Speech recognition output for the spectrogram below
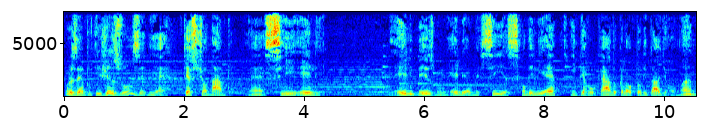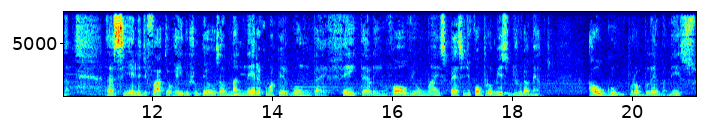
por exemplo, que Jesus ele é questionado, né? se ele ele mesmo ele é o Messias, quando ele é interrogado pela autoridade romana, se ele de fato é o rei dos judeus, a maneira como a pergunta é feita, ela envolve uma espécie de compromisso de juramento. Algum problema nisso?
